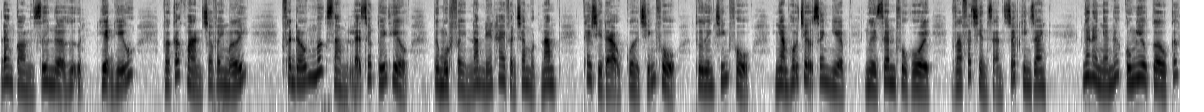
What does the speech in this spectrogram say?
đang còn dư nợ hiện hữu và các khoản cho vay mới, phân đấu mức giảm lãi suất tối thiểu từ 1,5 đến 2% một năm theo chỉ đạo của Chính phủ, Thủ tướng Chính phủ nhằm hỗ trợ doanh nghiệp, người dân phục hồi và phát triển sản xuất kinh doanh. Ngân hàng Nhà nước cũng yêu cầu các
